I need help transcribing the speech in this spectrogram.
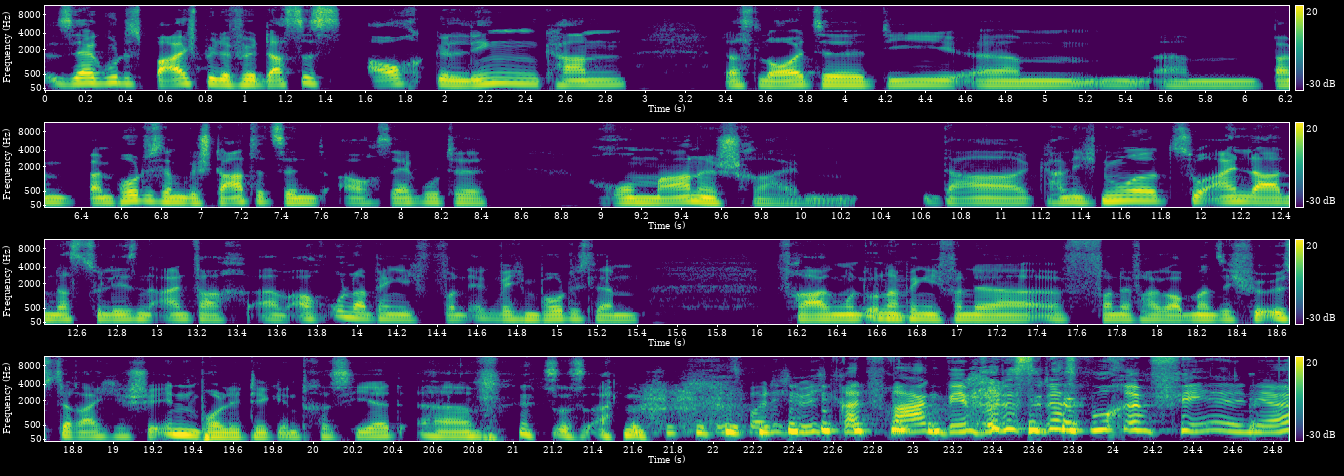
sehr gutes Beispiel dafür, dass es auch gelingen kann, dass Leute, die ähm, ähm, beim, beim Poetry gestartet sind, auch sehr gute Romane schreiben. Da kann ich nur zu einladen, das zu lesen, einfach ähm, auch unabhängig von irgendwelchen Poetry Slam Fragen und mhm. unabhängig von der von der Frage, ob man sich für österreichische Innenpolitik interessiert, ähm, ist es ein. Das wollte ich nämlich gerade fragen. Wem würdest du das Buch empfehlen, ja?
